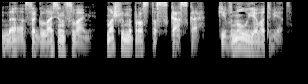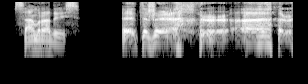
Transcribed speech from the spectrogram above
«Да, согласен с вами. Машина просто сказка», — кивнул я в ответ. «Сам радуюсь». «Это же...»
